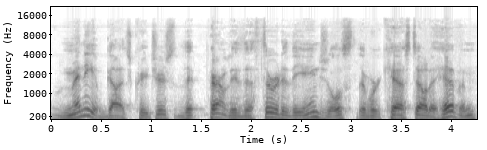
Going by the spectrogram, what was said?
many of God's creatures, that apparently the third of the angels that were cast out of heaven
